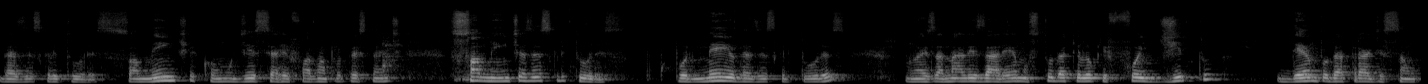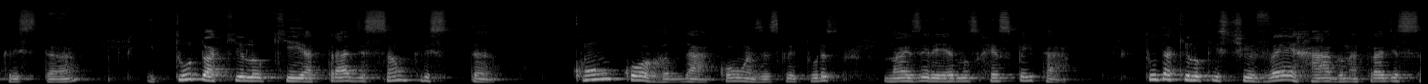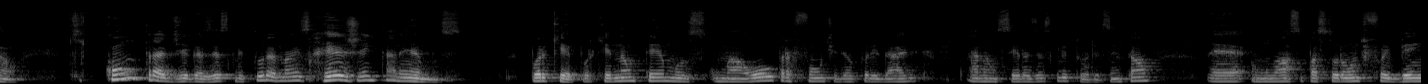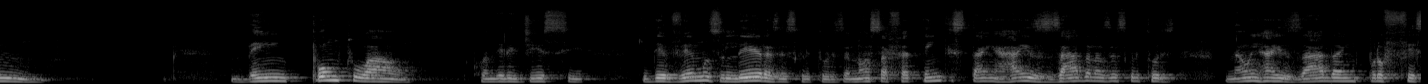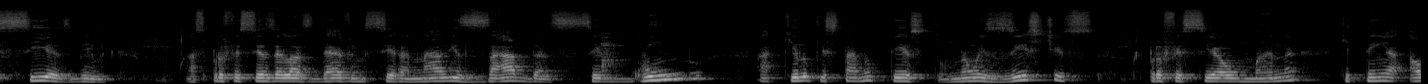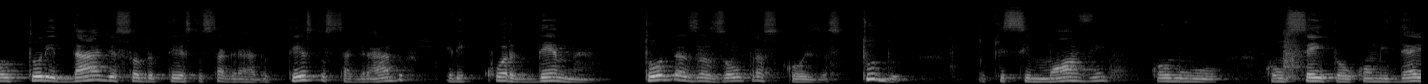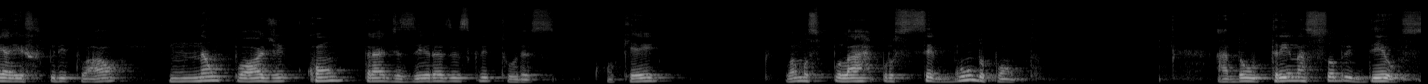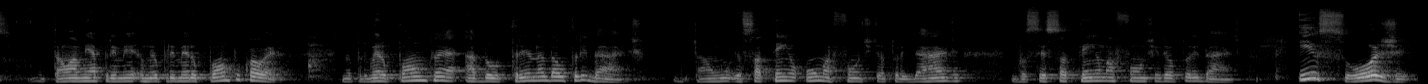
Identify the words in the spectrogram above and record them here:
das Escrituras. Somente, como disse a reforma protestante, somente as Escrituras. Por meio das Escrituras, nós analisaremos tudo aquilo que foi dito dentro da tradição cristã e tudo aquilo que a tradição cristã concordar com as Escrituras, nós iremos respeitar. Tudo aquilo que estiver errado na tradição, que contradiga as Escrituras, nós rejeitaremos. Por quê? Porque não temos uma outra fonte de autoridade a não ser as Escrituras. Então, é, o nosso pastor ontem foi bem bem pontual quando ele disse que devemos ler as Escrituras. A nossa fé tem que estar enraizada nas Escrituras, não enraizada em profecias bíblicas. As profecias elas devem ser analisadas segundo aquilo que está no texto. Não existe profecia humana que tenha autoridade sobre o texto sagrado. O texto sagrado, ele coordena todas as outras coisas, tudo o que se move como conceito ou como ideia espiritual não pode contradizer as escrituras, ok? Vamos pular para o segundo ponto. A doutrina sobre Deus. Então, a minha prime... o meu primeiro ponto qual é? Meu primeiro ponto é a doutrina da autoridade. Então, eu só tenho uma fonte de autoridade, você só tem uma fonte de autoridade. Isso hoje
